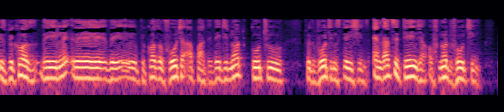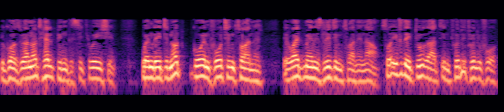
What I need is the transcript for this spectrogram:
It's because they, they, they because of voter apathy. They did not go to, to the voting stations. And that's a danger of not voting because we are not helping the situation. When they did not go and vote in Tshwane, a white man is leading Tshwane now. So if they do that in 2024,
